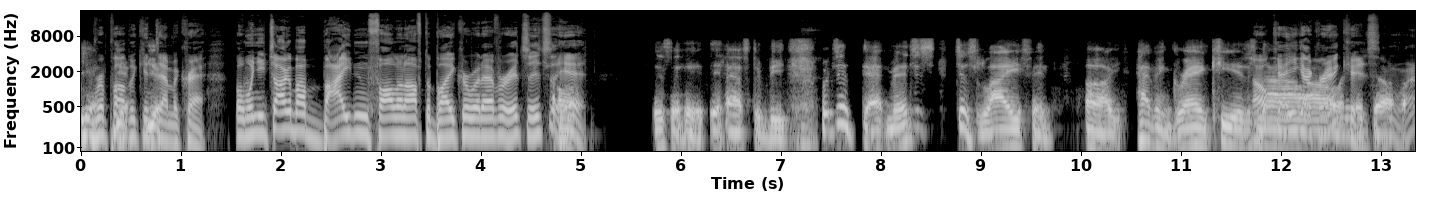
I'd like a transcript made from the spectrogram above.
Yeah, Republican yeah, yeah. Democrat. But when you talk about Biden falling off the bike or whatever, it's it's a Oh, hit. It's a hit. It has to be. But just that, man, just just life and uh having grandkids Okay, now. you got and, grandkids. uh, Oh,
